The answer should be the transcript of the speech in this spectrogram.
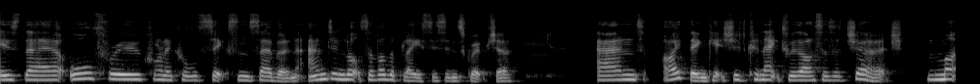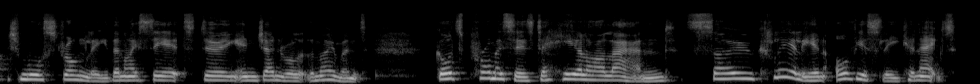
is there all through Chronicles 6 and 7 and in lots of other places in scripture. And I think it should connect with us as a church much more strongly than I see it doing in general at the moment. God's promises to heal our land so clearly and obviously connect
